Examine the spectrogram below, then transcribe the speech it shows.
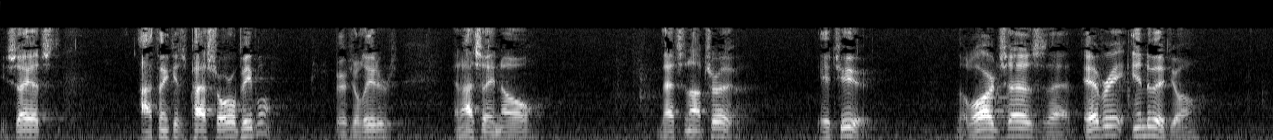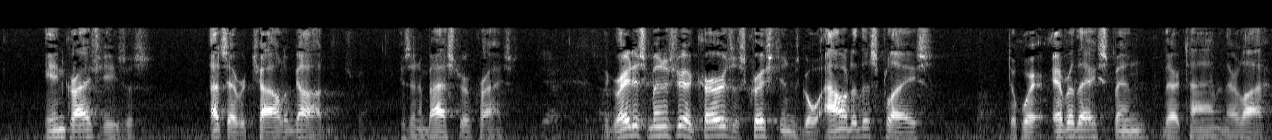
You say it's, I think it's pastoral people, spiritual leaders. And I say, no, that's not true. It's you. The Lord says that every individual in Christ Jesus, that's every child of God, is an ambassador of Christ. The greatest ministry occurs as Christians go out of this place to wherever they spend their time in their life.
